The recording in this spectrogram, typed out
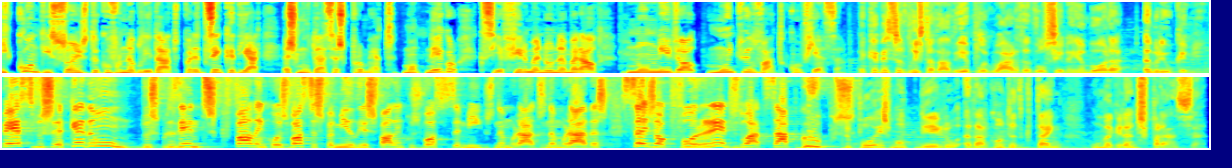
e condições de governabilidade para desencadear as mudanças que promete. Montenegro, que se afirma no Namaral num nível muito elevado de confiança. A cabeça de lista da AD pela guarda de Lucena Embora abriu o caminho. Peço-vos a cada um dos presentes que falem com as vossas famílias, falem com os vossos amigos, namorados, namoradas, seja o que for, redes do WhatsApp, grupos. Depois, Montenegro a dar conta de que tem uma grande esperança,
